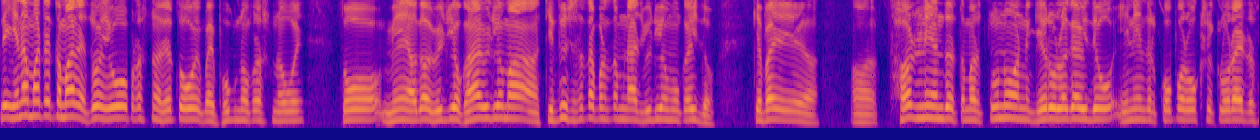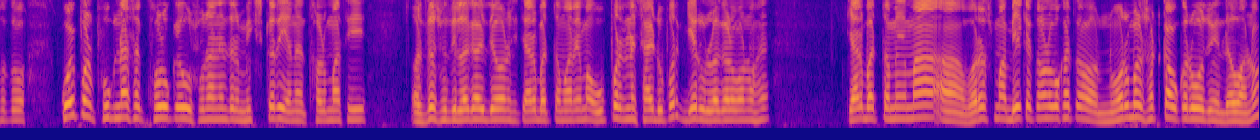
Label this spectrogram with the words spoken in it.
એટલે એના માટે તમારે જો એવો પ્રશ્ન રહેતો હોય, ભાઈ ભૂગનો પ્રશ્ન હોય, તો મેં અગાઉ વીડિયો, ઘણા વિડીયોમાં કીધું છે. છતાં પણ તમને આજ વિડીયોમાં કહી દઉં કે ભાઈ થડની અંદર તમારે ચૂનો અને ગેરું લગાવી દેવો, એની અંદર કોપર ઓક્સિક્લોરાઇડ અથવા તો કોઈ પણ ફૂગનાશક થોડુંક એવું સોનાની અંદર મિક્સ કરી અને થડમાંથી અડધા સુધી લગાવી દેવાનું છે. ત્યારબાદ તમારે એમાં ઉપરની સાઈડ ઉપર ગેરું લગાડવાનું છે. ત્યારબાદ તમે એમાં વર્ષમાં બે કે ત્રણ વખત નોર્મલ છંટકાવ કરવો જોઈએ દવાનો.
